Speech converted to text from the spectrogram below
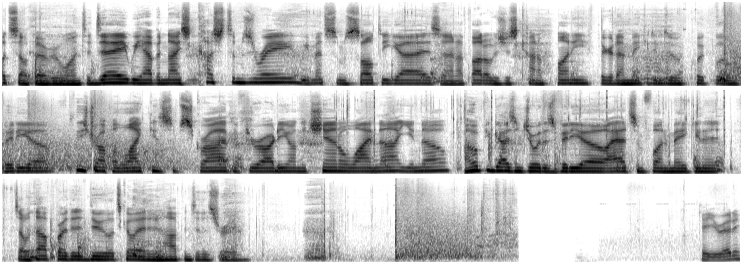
What's up everyone? Today we have a nice customs raid. We met some salty guys and I thought it was just kind of funny. Figured I'd make it into a quick little video. Please drop a like and subscribe if you're already on the channel. Why not, you know? I hope you guys enjoyed this video. I had some fun making it. So without further ado, let's go ahead and hop into this raid. Okay, you ready?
